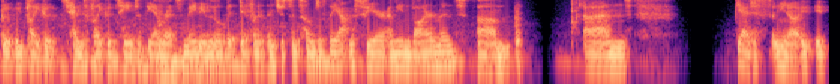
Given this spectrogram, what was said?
good. We play good, tend to play good teams at the Emirates. Maybe a little bit different, and just in terms of the atmosphere and the environment. Um, and yeah, just you know, it, it,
